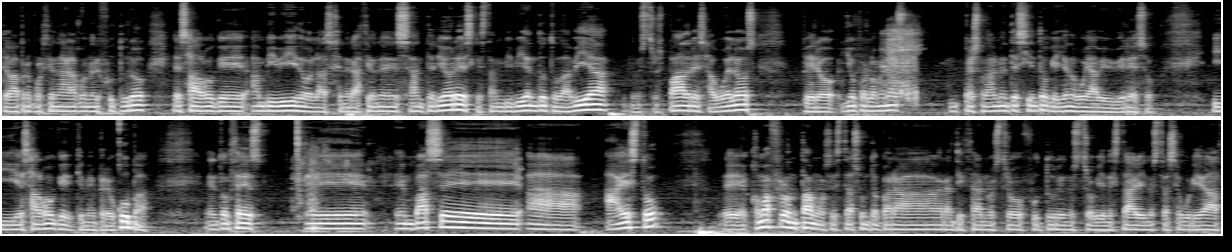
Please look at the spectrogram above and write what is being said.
te va a proporcionar algo en el futuro, es algo que han vivido las generaciones anteriores, que están viviendo todavía, nuestros padres, abuelos, pero yo por lo menos personalmente siento que yo no voy a vivir eso. Y es algo que, me preocupa. Entonces, eh, en base a, esto, eh, ¿cómo afrontamos este asunto para garantizar nuestro futuro y nuestro bienestar y nuestra seguridad?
